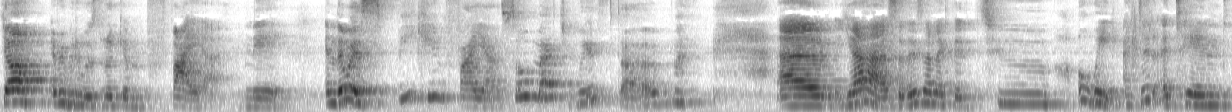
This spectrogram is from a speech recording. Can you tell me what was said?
yeah, everybody was looking fire. And they were speaking fire. So much wisdom. um yeah so these are like the two oh wait i did attend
